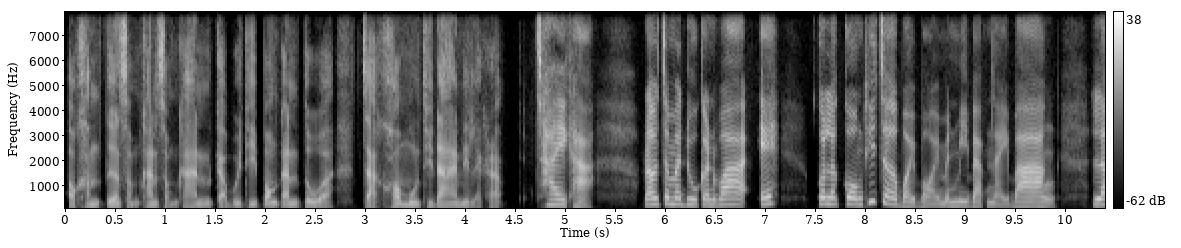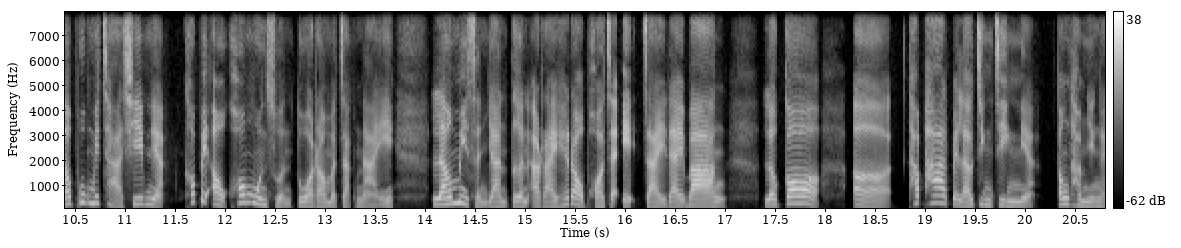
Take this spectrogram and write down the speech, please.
เอาคำเตือนสำคัญสำคัญกับวิธีป้องกันตัวจากข้อมูลที่ได้นี่แหละครับ ใช่ค่ะ เราจะมาดูกันว่า เอ๊ะ กลโกงที่เจอบ่อยๆ มันมีแบบไหนบ้าง แล้วพวกมิจฉาชีพเนี่ยเขาไปเอาข้อมูลส่วนตัวเรามาจากไหน แล้วมีสัญญาณเตือนอะไรให้เราพอจะเอะใจได้บ้าง แล้วก็ เอ่อ ถ้าพลาดไปแล้วจริง ๆ เนี่ย ต้องทำยังไง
